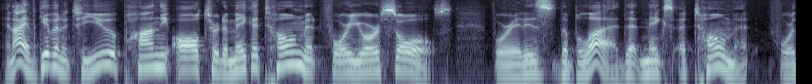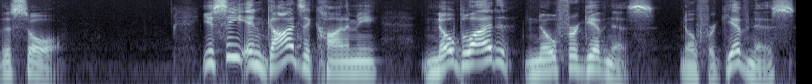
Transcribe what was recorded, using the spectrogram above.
and I have given it to you upon the altar to make atonement for your souls. For it is the blood that makes atonement for the soul. You see, in God's economy, no blood, no forgiveness. No forgiveness,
